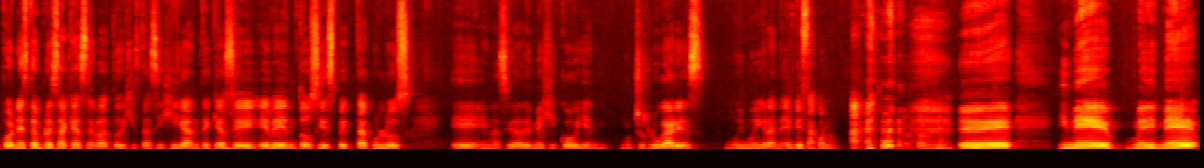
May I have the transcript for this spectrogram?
con esta empresa que hace rato dijiste así gigante, que hace eventos y espectáculos eh, en la Ciudad de México y en muchos lugares, muy, muy grande. Empieza con no. Eh, y me, me, me-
